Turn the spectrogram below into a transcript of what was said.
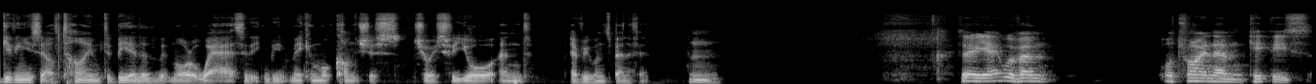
giving yourself time to be a little bit more aware so that you can be make a more conscious choice for your and everyone's benefit. Mm. so yeah we've um we'll try and um keep these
